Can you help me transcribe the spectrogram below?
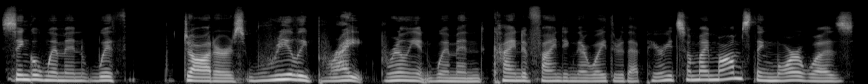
single women with daughters, really bright, brilliant women, kind of finding their way through that period. So my mom's thing more was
